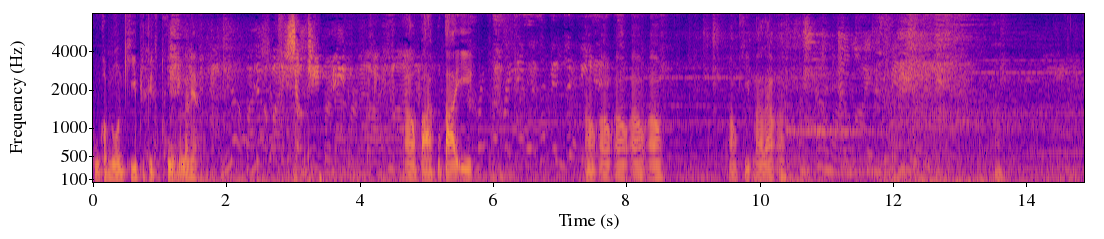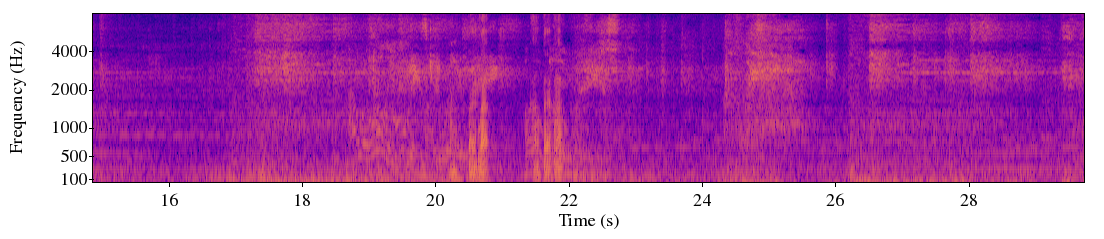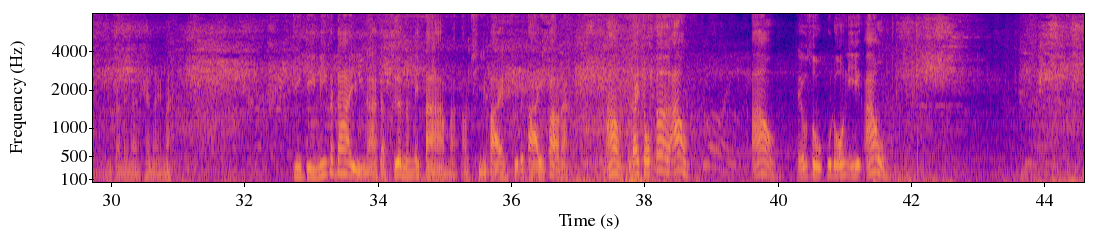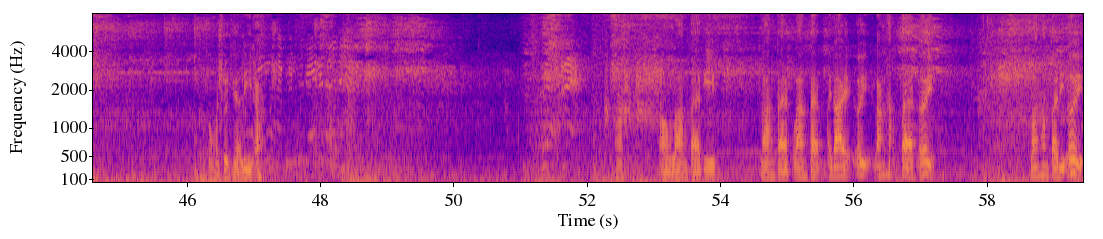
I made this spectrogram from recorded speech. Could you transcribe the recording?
กูคำนวณคีย์ผิดๆถูกๆหมดแล้วเนี่ยเอาปากูตายอีก เอาเอาเอาเอาเอาเอาคลิปมาแล้วเอา กละกลางแตกล้วมีกันได้นานแค่ไหนมา จริงๆนี่ก็ได้อยู่นะ แต่เพื่อนมันไม่ตามอะ เอาฉีไปฉีไปตายอีกเปล่าน่ะเอ้าได้โจ๊กเกอร์เอ้าเอ้าเอลสูกูโดนอีกเอ้าต้องมาช่วยแครี่อะ เอาล่างแตกอีกล่างแตกล่างแตกไม่ได้ เอ้ยล่างห้ามแตกเอ้ยล่างห้ามแตกดิเอ้ย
